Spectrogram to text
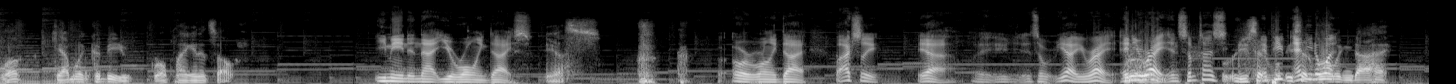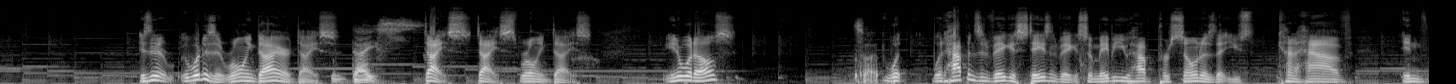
Well, gambling could be role playing in itself. You mean in that you're rolling dice Yes. or rolling die? Well, actually, yeah, it's a yeah. You're right, and you're right. And sometimes You said, and, peop- you and said you know what? rolling die. Isn't it? What is it? Rolling die or dice? Dice. Dice, dice, rolling dice. You know what else? What what happens in Vegas stays in Vegas. So maybe you have personas that you kind of have in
